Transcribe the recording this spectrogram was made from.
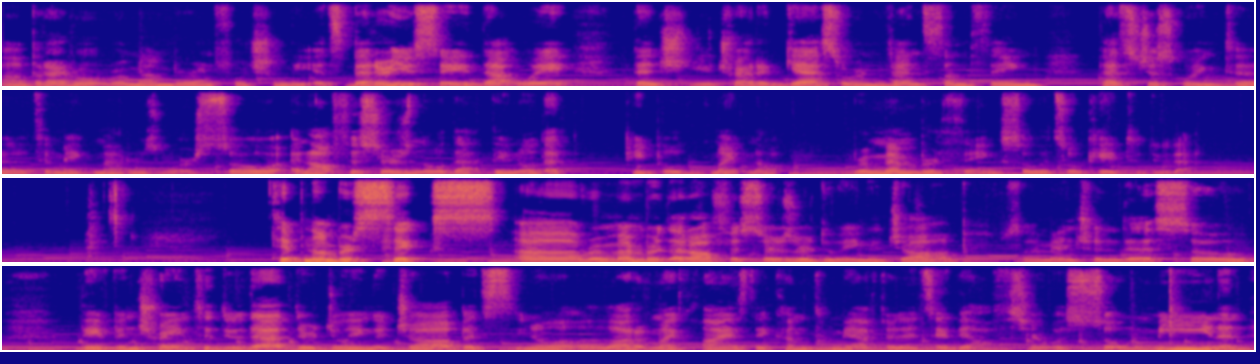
uh, but I don't remember, unfortunately. It's better you say it that way than you try to guess or invent something that's just going to, to make matters worse. So, and officers know that. They know that people might not remember things, so it's okay to do that. Tip number six uh, remember that officers are doing a job. So I mentioned this. So they've been trained to do that. They're doing a job. It's, you know, a lot of my clients, they come to me after and say the officer was so mean. And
